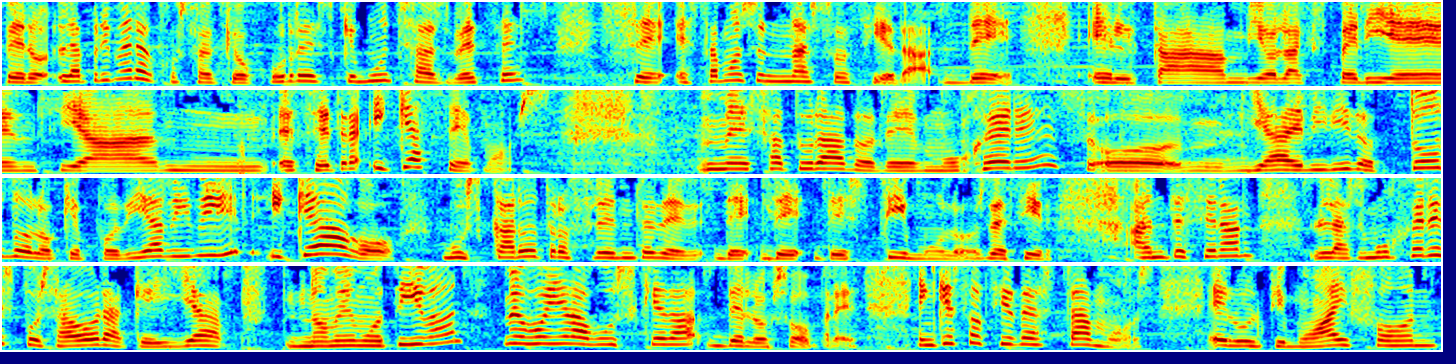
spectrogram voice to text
Pero la primera cosa que ocurre es que muchas veces se, estamos en una sociedad de el cambio, la experiencia, mm, etcétera. ¿Y qué hacemos? Me he saturado de mujeres o ya he vivido todo lo que podía vivir y ¿qué hago? Buscar otro frente de, de, estímulo. Es decir, antes eran las mujeres, pues ahora que ya no me motivan, me voy a la búsqueda de los hombres. ¿En qué sociedad estamos? El último iPhone,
